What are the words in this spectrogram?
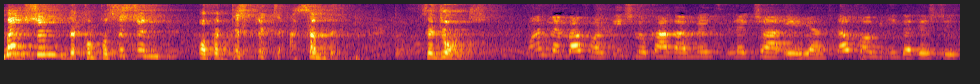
mention the composition of a district assembly. St. John's. One member from each local government electoral area, therefore within the district.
